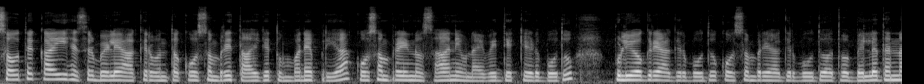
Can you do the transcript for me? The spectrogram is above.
ಸೌತೆಕಾಯಿ ಹೆಸರುಬೇಳೆ ಹಾಕಿರುವಂಥ ಕೋಸಂಬರಿ ತಾಯಿಗೆ ತುಂಬಾ ಪ್ರಿಯ. ಕೋಸಂಬರಿಯನ್ನು ಸಹ ನೀವು ನೈವೇದ್ಯಕ್ಕೆ ಇಡ್ಬೋದು. ಪುಳಿಯೋಗರೆ ಆಗಿರ್ಬೋದು, ಕೋಸಂಬರಿ ಆಗಿರ್ಬೋದು ಅಥವಾ ಬೆಲ್ಲದನ್ನ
